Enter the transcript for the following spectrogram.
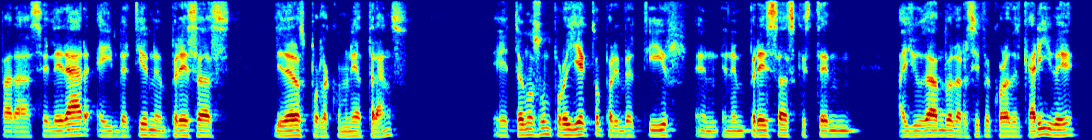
para acelerar e invertir en empresas lideradas por la comunidad trans. Eh, tenemos un proyecto para invertir en, empresas que estén ayudando al arrecife coral del Caribe.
